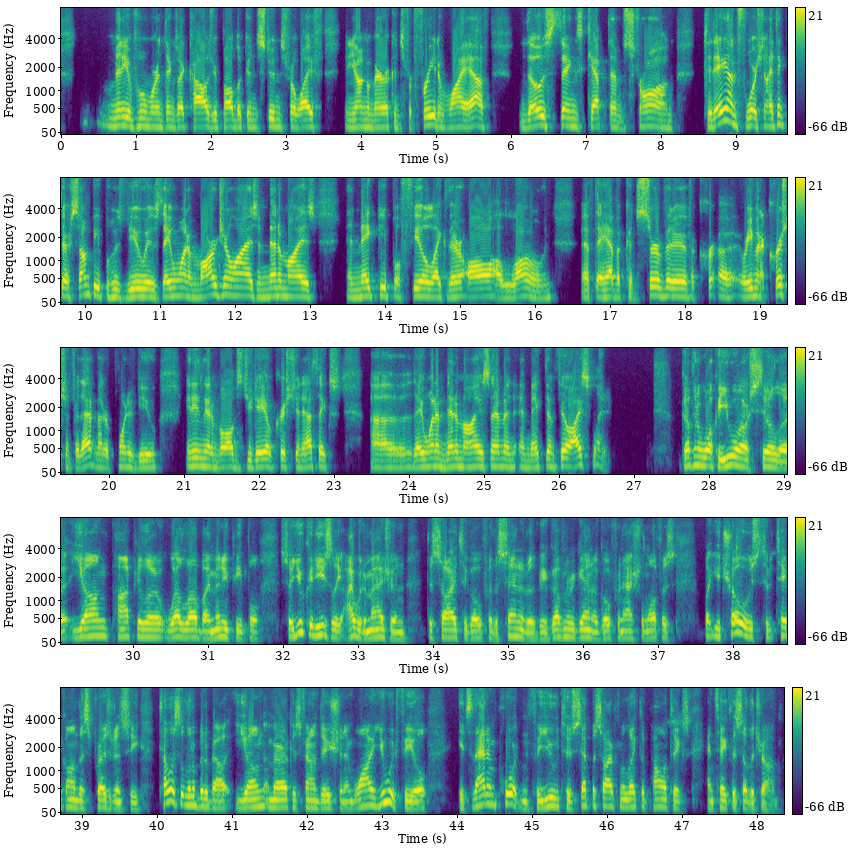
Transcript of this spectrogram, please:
many of whom were in things like College Republicans, Students for Life, and Young Americans for Freedom, YAF. Those things kept them strong. Today, unfortunately, I think there are some people whose view is they want to marginalize and minimize and make people feel like they're all alone if they have a conservative uh, or even a Christian, for that matter, point of view, anything that involves Judeo Christian ethics uh, they want to minimize them and, and make them feel isolated. Governor Walker, you are still a young, popular, well loved by many people. So you could easily, I would imagine, decide to go for the Senate or to be a governor again or go for national office. But you chose to take on this presidency. Tell us a little bit about Young America's Foundation and why you would feel it's that important for you to step aside from elected politics and take this other job.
